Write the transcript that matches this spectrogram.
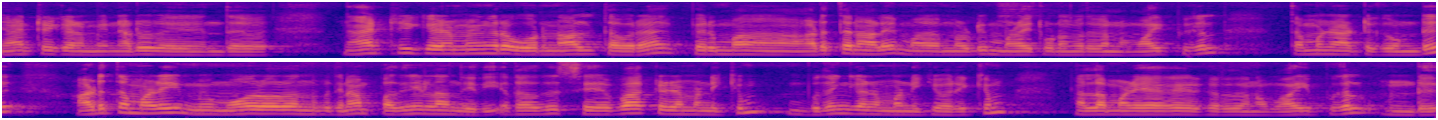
ஞாயிற்றுக்கிழமை நடுவில் இந்த ஞாயிற்றுக்கிழமைங்கிற ஒரு நாள் தவிர பெரும்பா அடுத்த நாளே ம மறுபடியும் மழை தொடங்குறதுக்கான வாய்ப்புகள் தமிழ்நாட்டுக்கு உண்டு. அடுத்த மழை மோரோவர் வந்து பார்த்திங்கன்னா பதினேழாம் தேதி அதாவது செவ்வாய்க்கிழமை அன்னைக்கும் புதன்கிழமை அன்னைக்கு வரைக்கும் நல்ல மழையாக இருக்கிறதுக்கான வாய்ப்புகள் உண்டு.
